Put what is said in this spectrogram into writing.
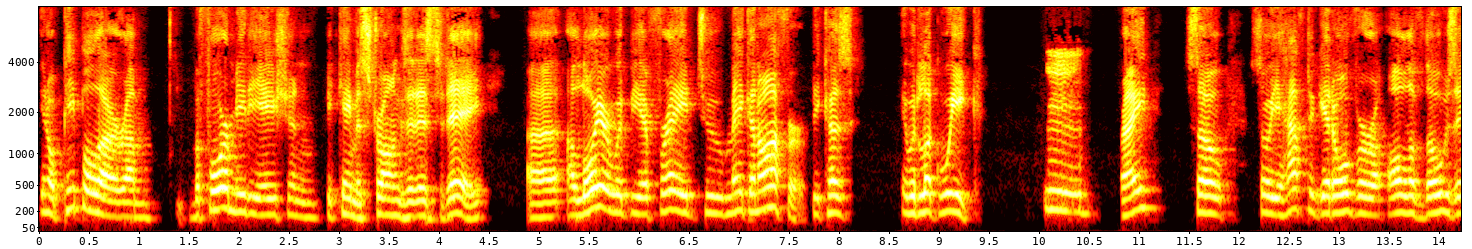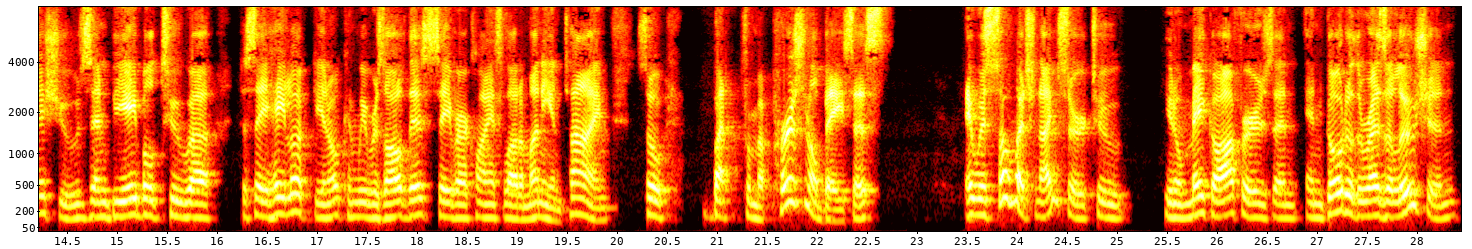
you know people are um, before mediation became as strong as it is today uh, a lawyer would be afraid to make an offer because it would look weak. Mm. right? So so you have to get over all of those issues and be able to uh, to say hey look you know can we resolve this save our clients a lot of money and time? So but from a personal basis it was so much nicer to you know make offers and and go to the resolution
